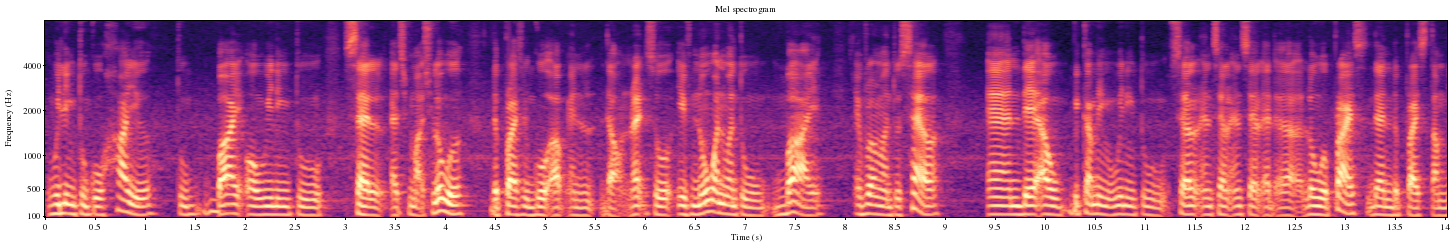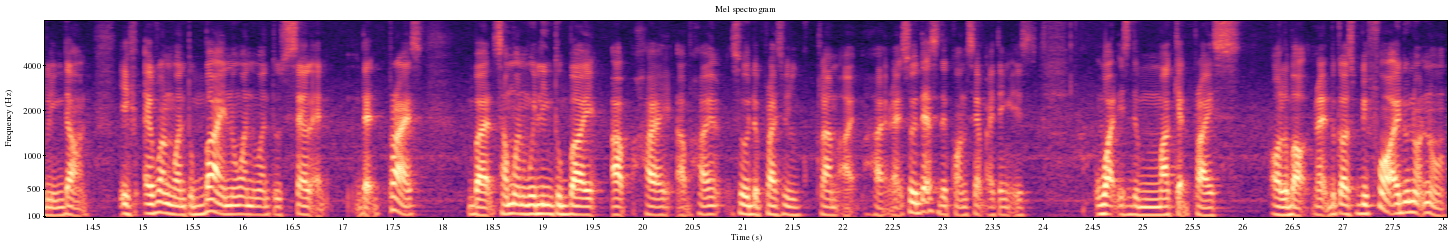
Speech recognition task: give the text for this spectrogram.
willing to go higher to buy or willing to sell at much lower the price will go up and down right? So if no one want to buy everyone want to sell and they are becoming willing to sell and sell and sell at a lower price then the price tumbling down. If everyone want to buy no one want to sell at that price but someone willing to buy up high up high so the price will climb up high right? So that's the concept i think is what is the market price all about right? Because before i do not know.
